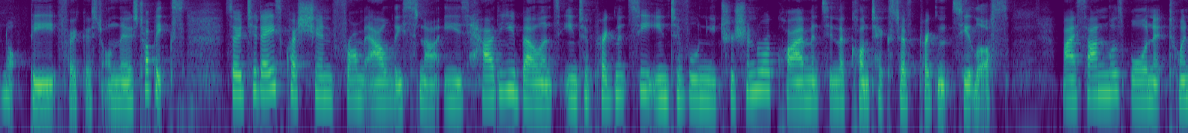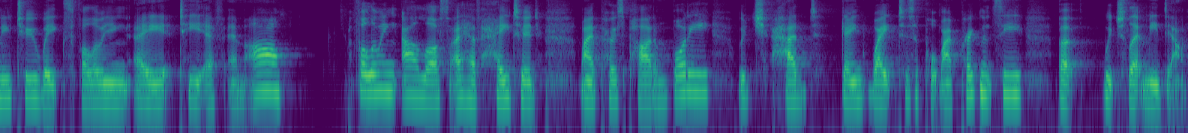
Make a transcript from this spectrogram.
not be focused on those topics. So, today's question from our listener is How do you balance interpregnancy interval nutrition requirements in the context of pregnancy loss? My son was born at 22 weeks following a TFMR. Following our loss, I have hated my postpartum body, which had gained weight to support my pregnancy, but which let me down.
